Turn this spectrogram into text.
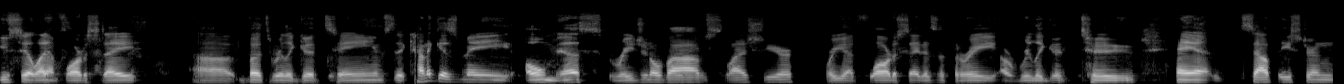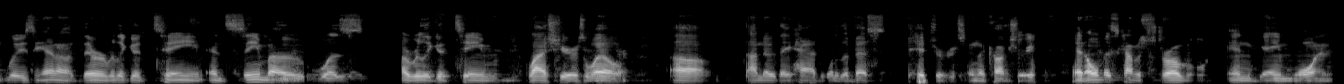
UCLA and Florida State, uh, both really good teams. It kind of gives me Ole Miss regional vibes last year, where you had Florida State as a three, a really good two, and Southeastern Louisiana, they're a really good team, and SEMO was a really good team last year as well. Uh, I know they had one of the best pitchers in the country, and Ole Miss kind of struggled in game one,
